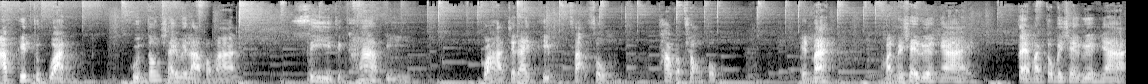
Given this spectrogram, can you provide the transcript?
อัพคลิปทุกวัน คุณต้องใช้เวลาประมาณ 4-5 ปี กว่าจะได้คลิปสะสมเท่ากับช่องผม เห็นไหมมันไม่ใช่เรื่องง่าย แต่มันก็ไม่ใช่เรื่องยาก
